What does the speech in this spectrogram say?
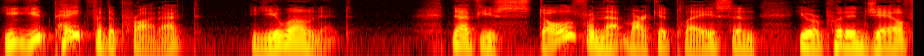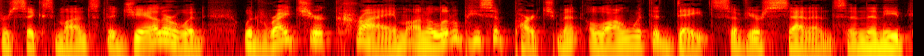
you, you'd paid for the product, you own it. Now, if you stole from that marketplace and you were put in jail for six months, the jailer would, would write your crime on a little piece of parchment along with the dates of your sentence, and then he'd,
